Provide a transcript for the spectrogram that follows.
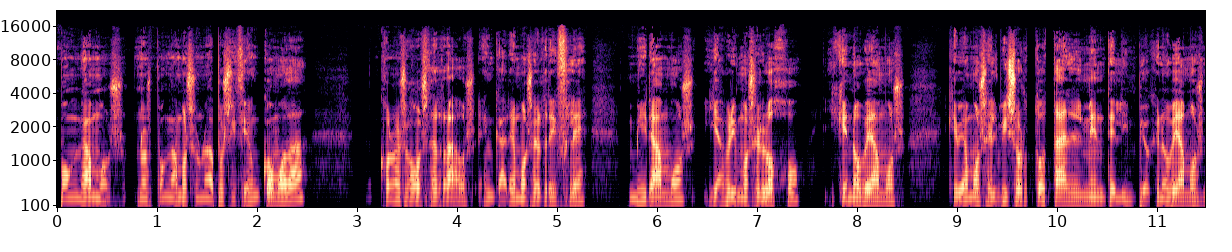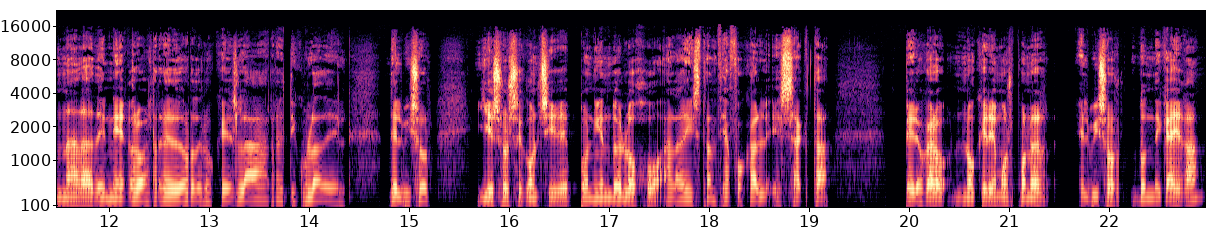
pongamos, nos pongamos en una posición cómoda, con los ojos cerrados, encaremos el rifle, miramos y abrimos el ojo y que no veamos, que veamos el visor totalmente limpio, que no veamos nada de negro alrededor de lo que es la retícula del, del visor. Y eso se consigue poniendo el ojo a la distancia focal exacta, pero claro, no queremos poner el visor donde caiga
